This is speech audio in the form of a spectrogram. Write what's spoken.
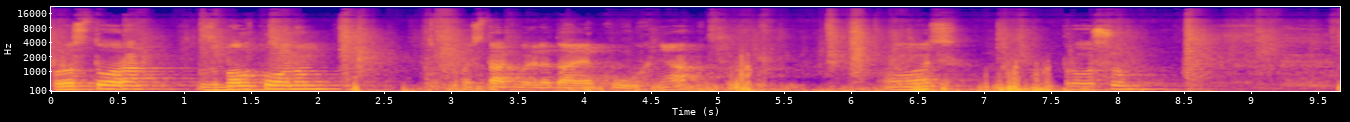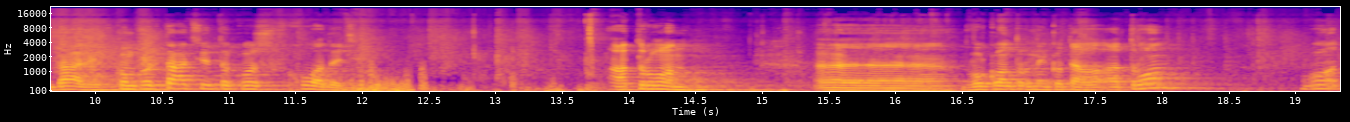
простора з балконом. Ось так виглядає кухня. Ось, прошу. Далі в комплектацію також входить Атрон, е, двоконтурний котел Атрон. От.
